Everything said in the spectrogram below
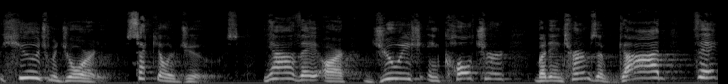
Huge majority, secular Jews. Yeah, they are Jewish in culture, but in terms of God, they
